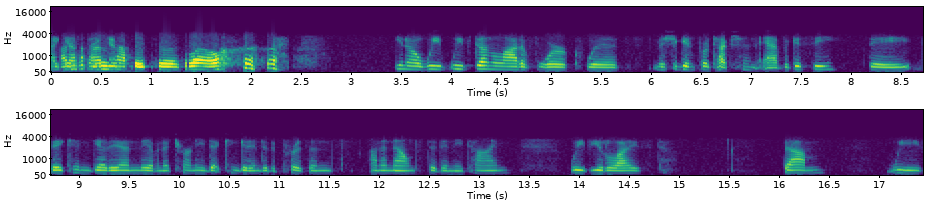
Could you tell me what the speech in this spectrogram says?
I guess I'm, I'm just, happy to as well. you know, we we've done a lot of work with Michigan Protection Advocacy. They they can get in. They have an attorney that can get into the prisons unannounced at any time. We've utilized them. We've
